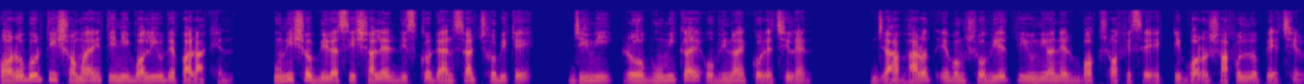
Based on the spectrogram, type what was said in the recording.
পরবর্তী সময়ে তিনি বলিউডে পা রাখেন। উনিশশো বিরাশি সালের ডিস্কো ড্যান্সার ছবিকে জিমি রো ভূমিকায় অভিনয় করেছিলেন, যা ভারত এবং সোভিয়েত ইউনিয়নের বক্স অফিসে একটি বড় সাফল্য পেয়েছিল।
